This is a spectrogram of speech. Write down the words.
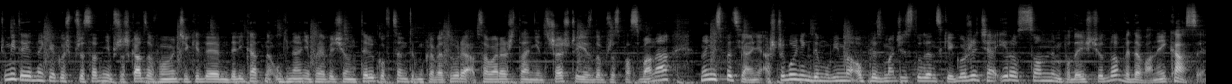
Czy mi to jednak jakoś przesadnie przeszkadza w momencie, kiedy delikatne uginanie pojawia się tylko w centrum klawiatury, a cała reszta nie trzeszczy, jest dobrze spasowana? No niespecjalnie, a szczególnie gdy mówimy o pryzmacie studenckiego życia i rozsądnym podejściu do wydawanej kasy.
